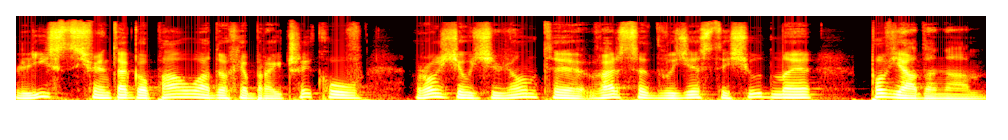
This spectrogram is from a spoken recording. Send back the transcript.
List świętego Pawła do Hebrajczyków, rozdział 9, werset 27 powiada nam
